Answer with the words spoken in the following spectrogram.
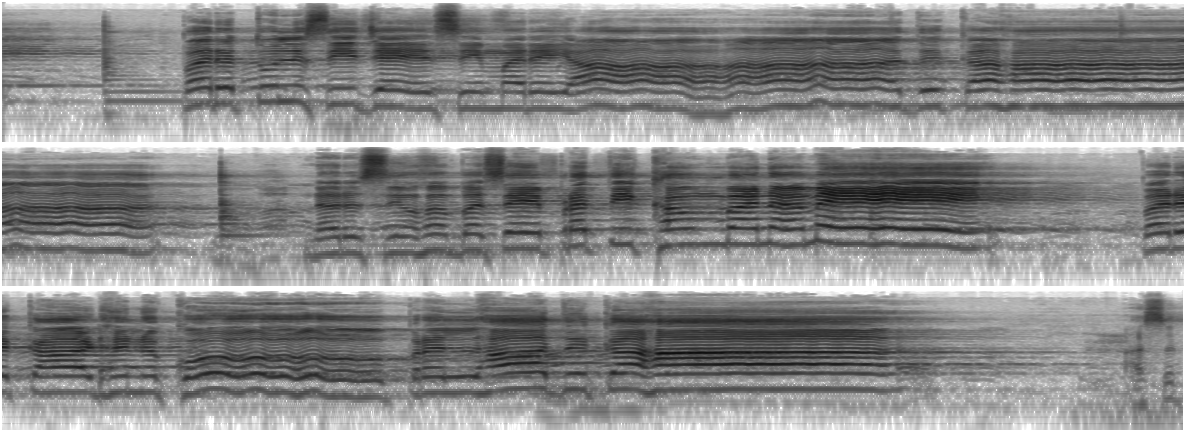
पर तुलसी जैसी मर्याद कहा। नरसिंह बसे प्रतिखंबन में पर काढ़न को प्रहलाद कहा। असं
